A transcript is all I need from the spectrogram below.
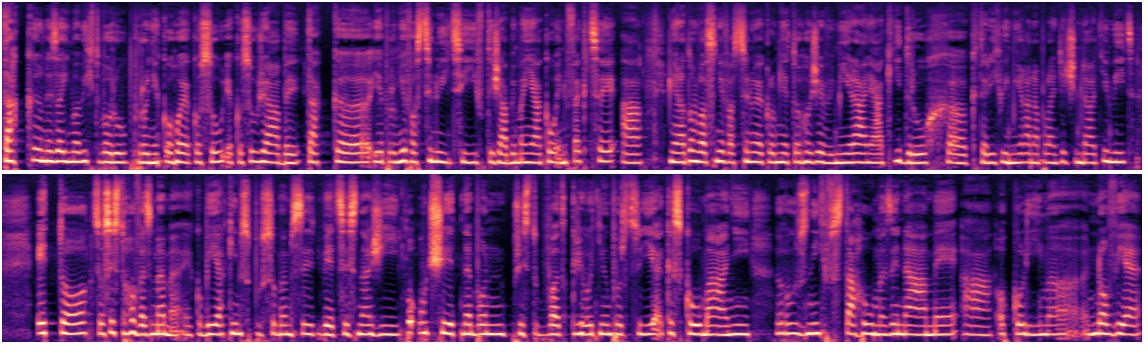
tak nezajímavých tvorů pro někoho, jako jsou, jako jsou žáby, tak eh, je pro mě fascinující. Ty žáby mají nějakou infekci a mě na tom vlastně fascinuje, kromě toho, že vymírá nějaký druh, kterých vymírá na planetě čím dál tím víc, i to, co si z toho vezmeme, jakoby jakým způsobem si věci snaží poučit nebo přistupovat k životnímu prostředí a ke zkoumání různých vztahů mezi námi a okolím nově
